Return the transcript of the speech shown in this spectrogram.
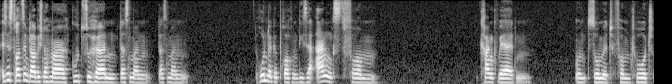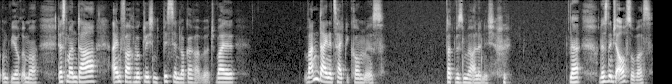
es ist trotzdem, glaube ich, nochmal gut zu hören, dass man, dass man runtergebrochen diese Angst vom Krankwerden und somit vom Tod und wie auch immer, dass man da einfach wirklich ein bisschen lockerer wird, weil Wann deine Zeit gekommen ist, das wissen wir alle nicht. Na, und das ist nämlich auch sowas.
